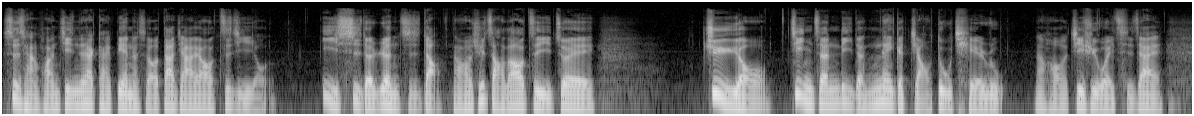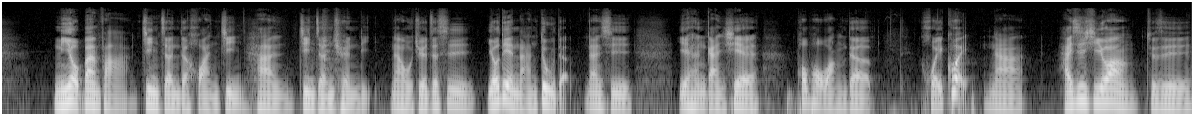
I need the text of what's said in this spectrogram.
市场环境在改变的时候，大家要自己有意识的认知到，然后去找到自己最具有竞争力的那个角度切入，然后继续维持在你有办法竞争的环境和竞争圈里。那我觉得这是有点难度的，但是也很感谢 Popo 王的回馈。那。还是希望，就是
